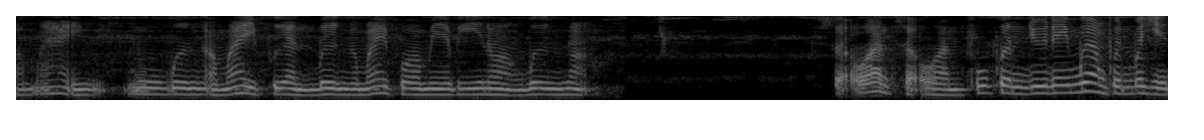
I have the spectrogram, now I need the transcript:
เอามาให้มู่เบิงเอามาให้เพื่อนเบิงเอามาให้พ่อแม่พี่น้องเบิงเนาะสะอ้อนสะอ่อนผู้เพิ่นอยู่ในเมืองเพิ่นบ่เห็น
